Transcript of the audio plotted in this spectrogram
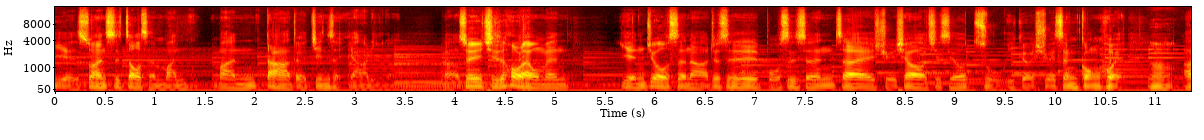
也算是造成蛮蛮大的精神压力的，啊，所以其实后来我们研究生啊，就是博士生在学校其实有组一个学生工会嗯。啊，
